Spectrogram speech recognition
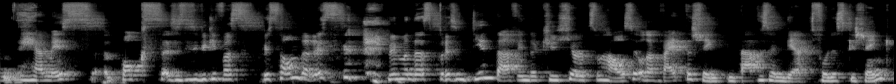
Hermes-Box. Also es ist wirklich was Besonderes, wenn man das präsentieren darf in der Küche oder zu Hause oder auch weiterschenken darf. Das ist ein wertvolles Geschenk.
